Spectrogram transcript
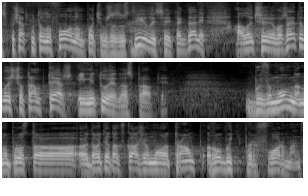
спочатку телефоном, потім вже зустрілися і так далі. Але чи вважаєте ви, що Трамп теж імітує насправді? Безумовно, ну просто е, давайте так скажемо, Трамп робить перформанс.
